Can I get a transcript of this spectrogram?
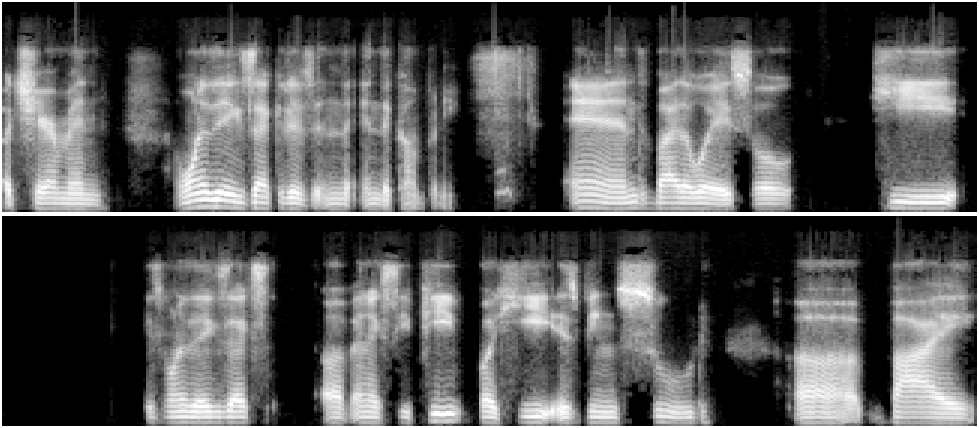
a chairman, one of the executives in the in the company. And by the way, so he is one of the execs of NXTP, but he is being sued uh, by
